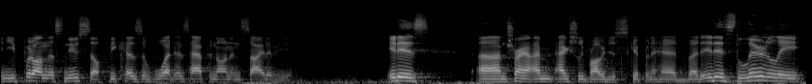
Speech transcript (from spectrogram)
and you've put on this new self because of what has happened on inside of you. It is, uh, I'm trying, I'm actually probably just skipping ahead, but it is literally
